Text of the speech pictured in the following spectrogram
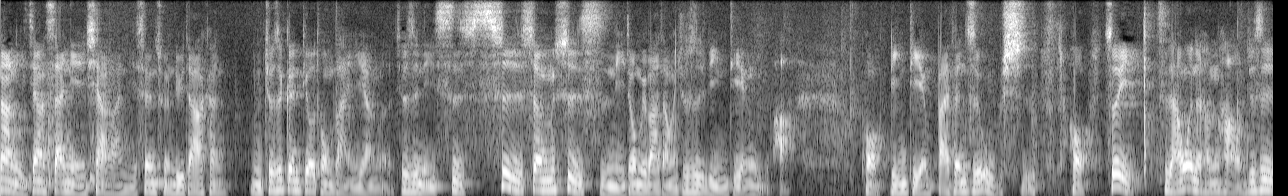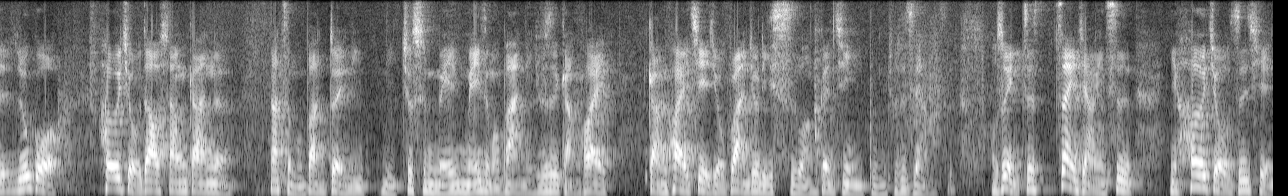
那你这样三年下来，你生存率大家看，你就是跟丢铜板一样了，就是你是是生是死，你都没办法掌握，就是零点五哈，哦，零点百分之五十，哦，所以子涵问得很好，就是如果喝酒到伤肝了，那怎么办？对你，你就是没没怎么办？你就是赶快赶快戒酒，不然就离死亡更近一步，就是这样子。哦，所以你这再讲一次，你喝酒之前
